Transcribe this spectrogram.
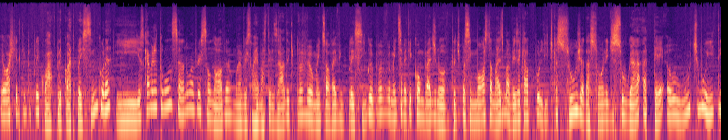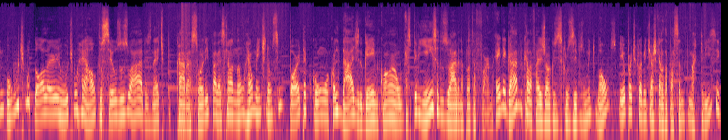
Eu acho que ele tem pra Play 4, Play 4, Play 5, né? E os caras já estão lançando uma versão nova, uma versão remasterizada, que provavelmente só vai vir Play 5 e provavelmente você vai ter que comprar de novo. Então, tipo assim, mostra mais uma vez aquela política suja da Sony de sugar até o último item, o último dólar, o último real dos seus usuários, né? Tipo, cara, a Sony parece que ela não realmente não se importa com a qualidade do game, com a experiência do usuário na plataforma. É inegável que ela faz jogos exclusivos muito bons. Eu, particularmente, acho que ela tá passando por uma crise,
